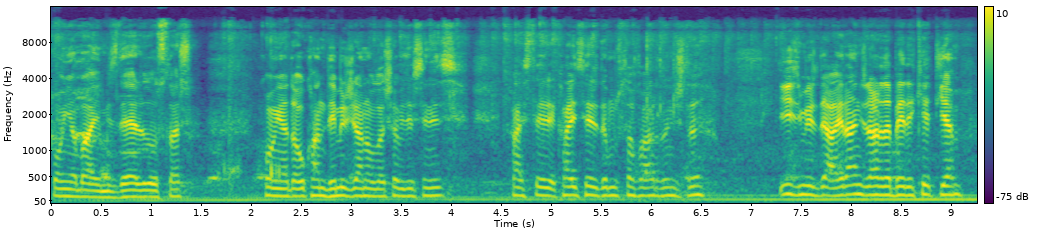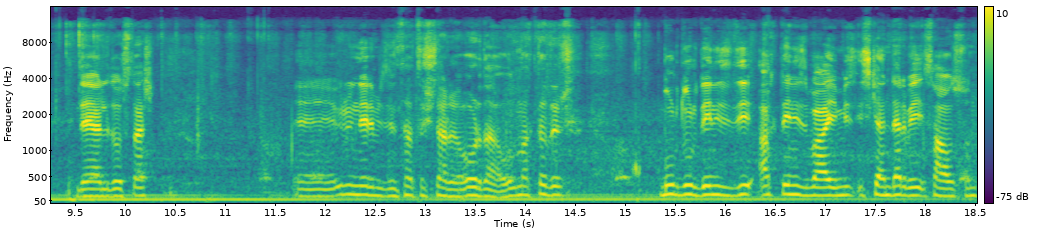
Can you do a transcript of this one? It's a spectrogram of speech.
Konya bayimiz değerli dostlar. Konya'da Okan Demircan'a ulaşabilirsiniz. Kayseri, Kayseri'de Mustafa Ardınçlı. İzmir'de Ayrancılar'da Bereket Yem değerli dostlar. Ee, ürünlerimizin satışları orada olmaktadır. Burdur Denizli Akdeniz bayimiz İskender Bey sağ olsun.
